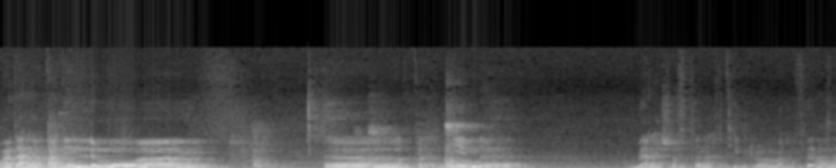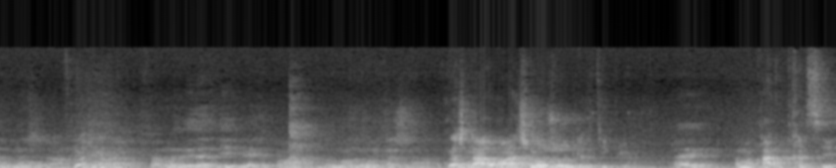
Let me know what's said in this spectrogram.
بعد إحنا قاعدين نلموا آه، قاعدين آه، امبارح شفت أنا ارتيكل المره اللي فاتت. 12 عام فما des articles اللي يكتبوا عنها، هما ما نقدرش نعرف. 12 عام ما عادش موجود الارتيكل هاي. أما قعدت خسيت.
